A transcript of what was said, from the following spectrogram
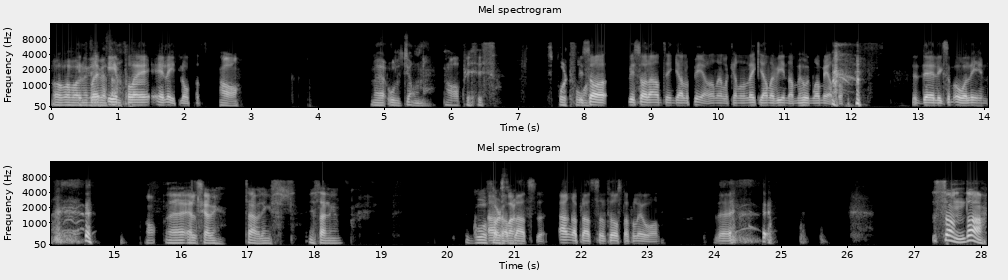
Vad, vad var det ni ville veta? inför Elitloppet. Ja, Med Oltjon. ja precis. Spår två. Vi sa, vi sa det antingen galopperar han eller kan han lika gärna vinna med 100 meter. det är liksom all in. Ja, älskar vi tävlingsinställningen. Gå för det andra bara. plats, andra platsen, första förloraren. Det, Söndag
